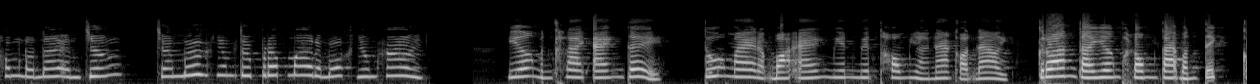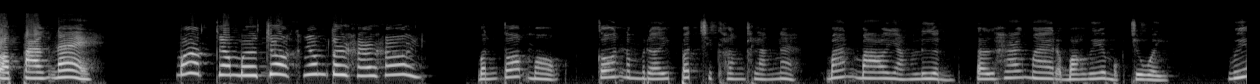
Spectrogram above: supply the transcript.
ធំដដែលអញ្ចឹងចាំមើលខ្ញុំទៅប្រាប់ម៉ែរបស់ខ្ញុំហើយយើងមិនខ្លាចឯងទេទោះម៉ែរបស់ឯងមានមាឌធំយ៉ាងណាក៏ដោយគ្រាន់តែយើងផ្លុំតែបន្តិចក៏ប៉ើងដែរបាទចាំមើលចុះខ្ញុំទៅហៅហើយបន្ទាប់មកកូនដំរីពិតជាខឹងខ្លាំងណាស់បានបោលយ៉ាងលឿនទៅហៅម៉ែរបស់វាមកជួយ វា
